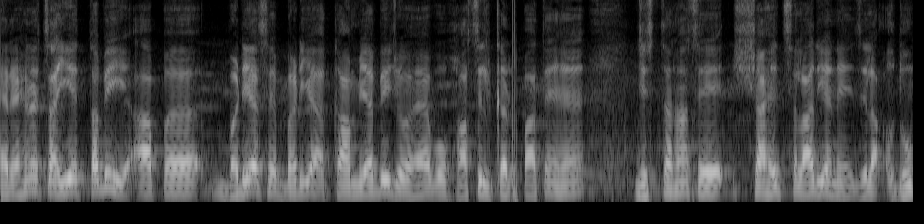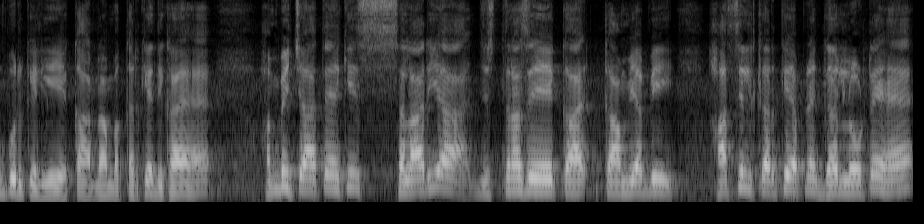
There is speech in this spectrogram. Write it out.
रहना चाहिए, तभी आप बढ़िया से बढ़िया कामयाबी जो है वो हासिल कर पाते हैं। जिस तरह से शाहिद सलारिया ने ज़िला उधमपुर के लिए ये कारनामा करके दिखाया है, हम भी चाहते हैं कि सलारिया जिस तरह से ये कामयाबी हासिल करके अपने घर लौटे हैं,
